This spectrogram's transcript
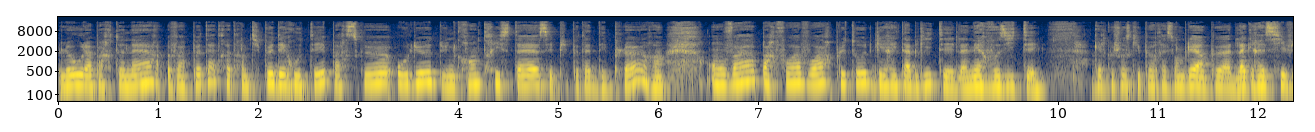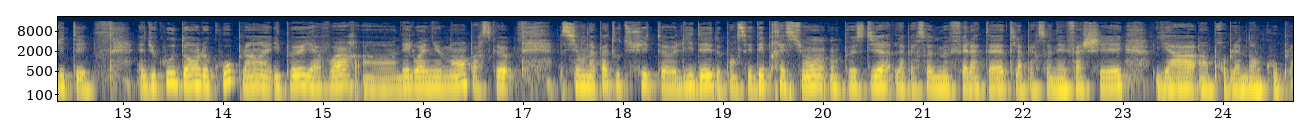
le ou la partenaire va peut-être être un petit peu dérouté parce que au lieu d'une grande tristesse et puis peut-être des pleurs, on va parfois avoir plutôt de l'irritabilité, de la nervosité, quelque chose qui peut ressembler un peu à de l'agressivité. Et du coup, dans le couple, hein, il peut y avoir un éloignement parce que si on n'a pas tout de suite euh, l'idée de penser dépression, on peut se dire la personne me fait la tête, la personne est fâchée, il y a un problème dans le couple.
